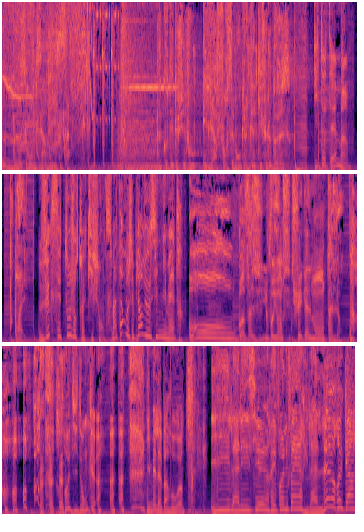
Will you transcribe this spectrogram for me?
le buzz room service. À côté de chez vous, il y a forcément quelqu'un qui fait le buzz. Dis Totem, Ouais. vu que c'est toujours toi qui chantes, ce matin, moi j'ai bien envie aussi de m'y mettre. Oh, bah vas-y, voyons si tu égales mon talent. Oh, dis donc. il met la barre haut, hein. Il a les yeux revolver, il a le regard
